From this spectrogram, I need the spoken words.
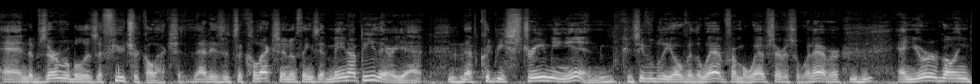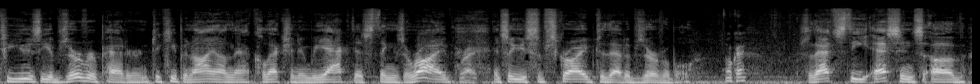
and observable is a future collection. That is, it's a collection of things that may not be there yet, mm-hmm. that could be streaming in, conceivably over the web from a web service or whatever, mm-hmm. and you're going to use the observer pattern to keep an eye on that collection and react as things arrive. Right. And so you subscribe to that observable. Okay. So that's the essence of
